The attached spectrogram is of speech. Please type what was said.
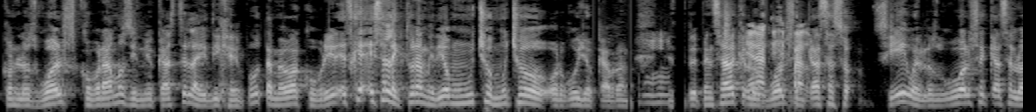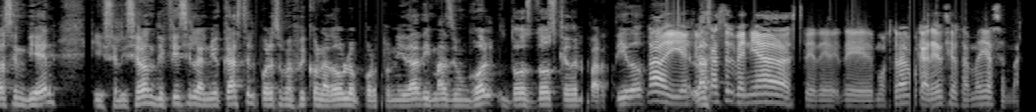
con los Wolves cobramos y en Newcastle ahí dije, puta, me voy a cubrir. Es que esa lectura me dio mucho, mucho orgullo, cabrón. Este, Pensaba que Era los Wolves en casa, so- sí, güey, los Wolves en casa lo hacen bien y se le hicieron difícil a Newcastle, por eso me fui con la doble oportunidad y más de un gol, 2-2 quedó el partido. No, y el Las- Newcastle venía este, de, de mostrar carencias a media semana.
